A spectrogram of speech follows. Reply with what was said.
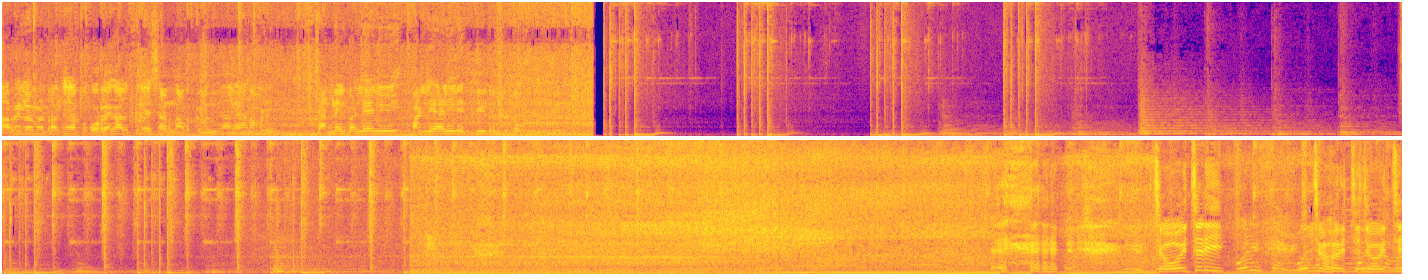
ആറ് കിലോമീറ്റർ ഒക്കെ ഞാൻ ഇപ്പോൾ കുറേ കാലത്തിന് ശേഷമാണ് നടക്കുന്നത്. അങ്ങനെ നമ്മൾ ചെന്നൈ പള്ളിയാളി പള്ളിയാളിയിൽ എത്തിയിട്ടുണ്ട് ചോദിച്ചടി. ചോദിച്ച്, ചോദിച്ച്.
